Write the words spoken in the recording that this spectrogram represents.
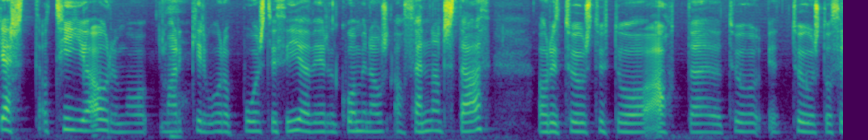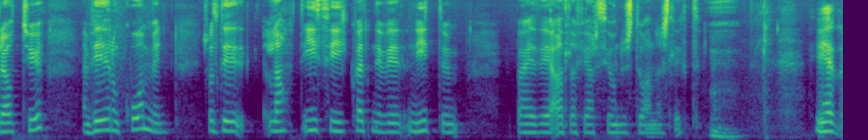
gert á tíu árum og margir voru að búast við því að við erum komin á, á þennan stað árið 2028 eða 2030 en við erum komin svolítið langt í því hvernig við nýtum bæði alla fjárþjónustu og annað slikt. Mm -hmm. Ég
